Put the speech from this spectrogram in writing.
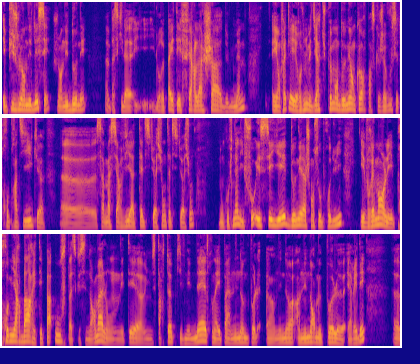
et puis je lui en ai laissé, je lui en ai donné parce qu'il a, il n'aurait pas été faire l'achat de lui-même. Et en fait, là, il est revenu me dire, ah, tu peux m'en donner encore parce que j'avoue, c'est trop pratique, ça m'a servi à telle situation, telle situation. Donc au final, il faut essayer, donner la chance au produit. Et vraiment, les premières barres étaient pas ouf parce que c'est normal. On était euh, une startup qui venait de naître, on n'avait pas un énorme pôle, un euh, R&D. Euh,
